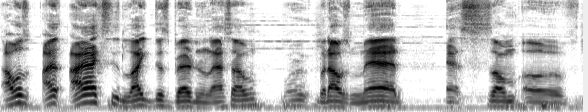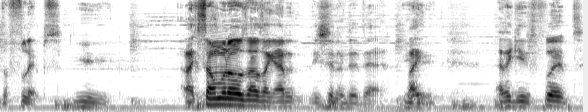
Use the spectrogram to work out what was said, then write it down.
I was. I. I actually liked this better than the last album. What? but I was mad at some of the flips. Yeah, Like some of those, I was like, I, you shouldn't have did that. Yeah. Like, I think he flipped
